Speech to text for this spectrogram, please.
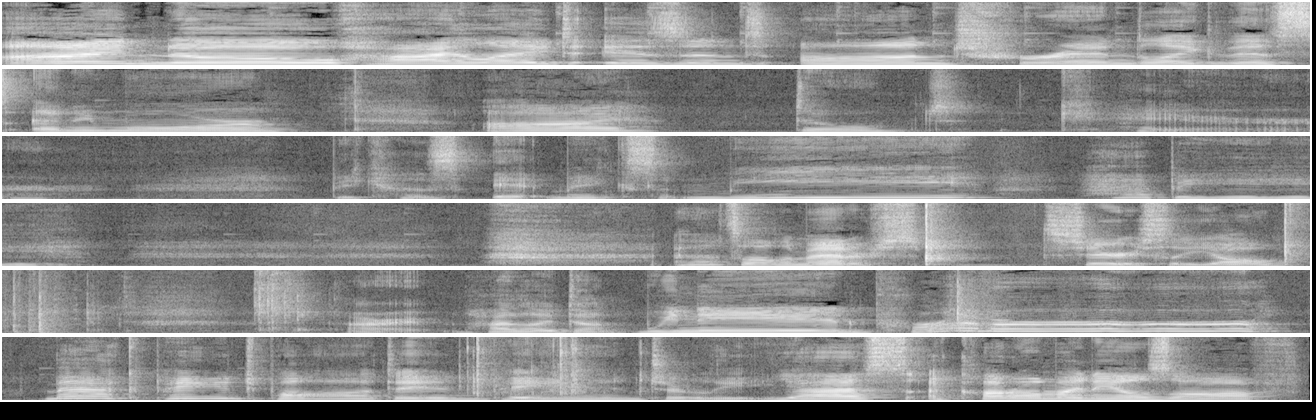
I know highlight isn't on trend like this anymore. I don't care because it makes me happy. And that's all that matters. Seriously, y'all. All right, highlight done. We need primer. MAC Paint Pot in Painterly. Yes, I cut all my nails off.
